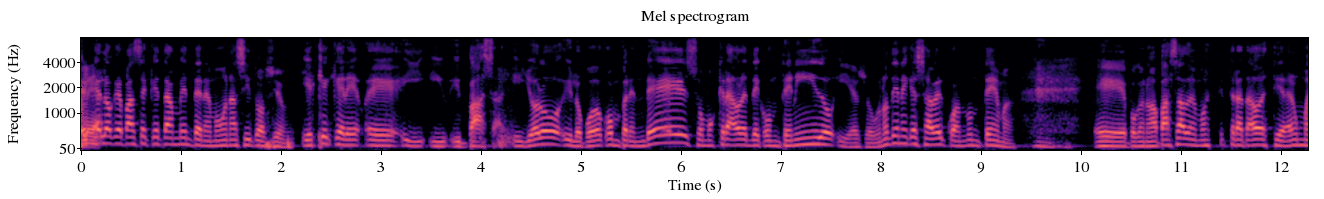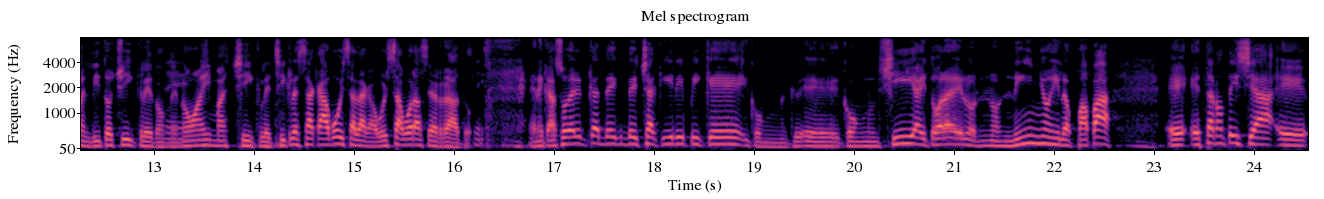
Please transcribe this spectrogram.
Es que lo que pasa es que también tenemos una situación y es que quere- eh, y, y- y pasa y yo lo y lo puedo comprender somos creadores de contenido y eso uno tiene que saber cuando un tema eh, porque nos ha pasado hemos tratado de estirar un maldito chicle donde Sí. no hay más chicle el chicle se acabó y se le acabó el sabor hace rato Sí. en el caso del, ca- de, de Shakira y Piqué y con eh, con Shia y todos los, los niños y los papás eh, esta noticia eh,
